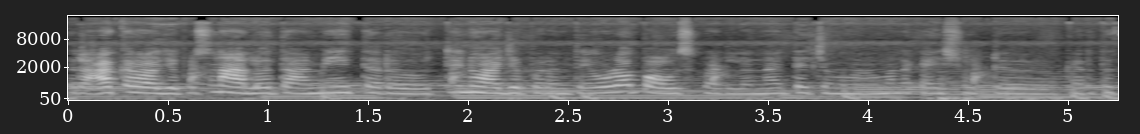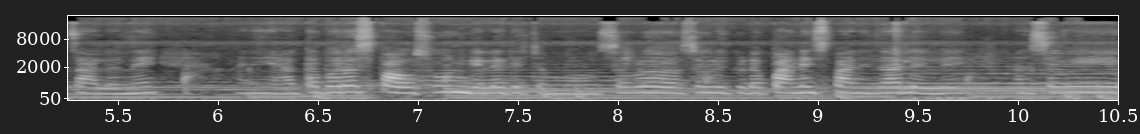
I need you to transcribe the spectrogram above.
तर अकरा वाजेपासून आलो होतो आम्ही तर तीन वाजेपर्यंत एवढा पाऊस पडला ना त्याच्यामुळे मला काही शूट करताच आलं नाही. आणि आता बरंच पाऊस होऊन गेले त्याच्यामुळं सगळं सगळीकडे पाणीच पाणी झालेले आणि सगळी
